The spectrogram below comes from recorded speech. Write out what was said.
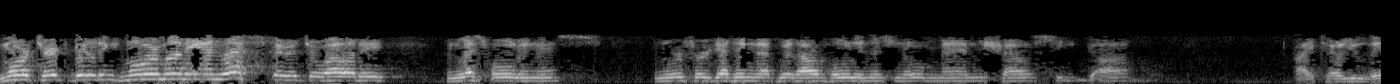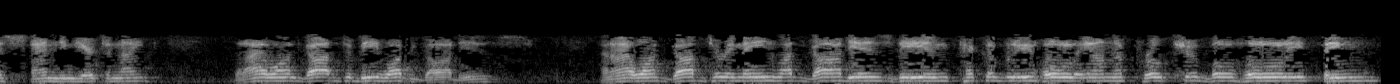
more church buildings, more money, and less spirituality and less holiness. And we're forgetting that without holiness no man shall see God. I tell you this standing here tonight that I want God to be what God is. And I want God to remain what God is, the impeccably holy, unapproachable, holy thing,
